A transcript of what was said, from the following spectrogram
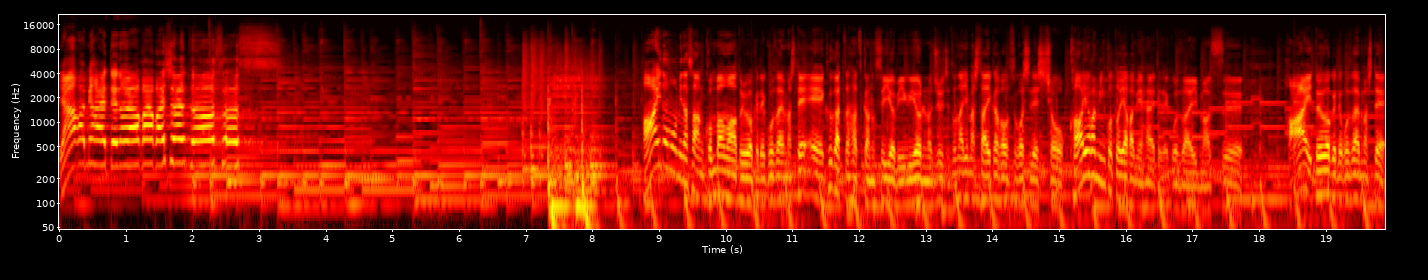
八神颯のやかやかしゃすはいどうも皆さんこんばんはというわけでございまして、えー9月20日の水曜日夜の10時となりました。いかがお過ごしでしょうか？八神こと八神颯でございます。はいというわけでございまして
